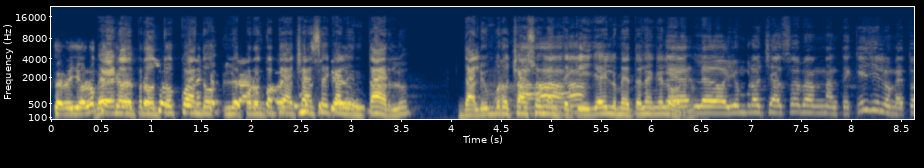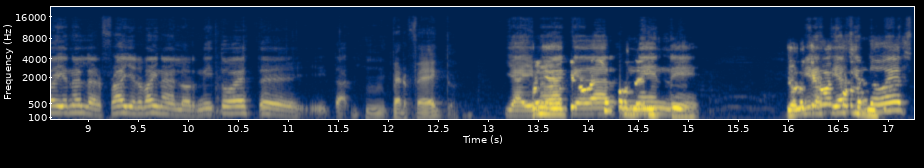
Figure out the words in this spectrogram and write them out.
Pero yo lo que Bueno, de pronto cuando de pronto te da chance de calentarlo, dale un Ajá. brochazo de ajá. mantequilla y lo metes en el Le, horno. le doy un brochazo de man- mantequilla y lo meto ahí en el air fryer, vaina, el hornito este y tal. Perfecto. Y ahí me va a quedar nene. Yo lo Mira, quiero estoy ver por haciendo dentro. eso.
